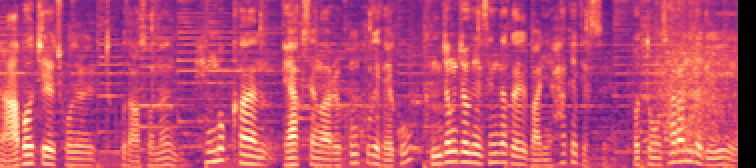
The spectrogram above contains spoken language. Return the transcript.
아버지의 조언을 듣고 나서는 행복한 대학생활을 꿈꾸게 되고 긍정적인 생각을 많이 하게 됐어요. 보통 사람들이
